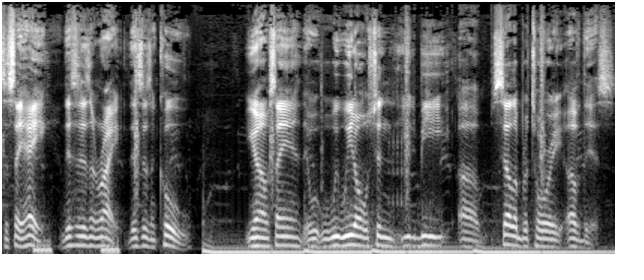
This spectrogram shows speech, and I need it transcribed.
to say, hey, this isn't right. This isn't cool. You know what I'm saying? We, we don't shouldn't be uh, celebratory of this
